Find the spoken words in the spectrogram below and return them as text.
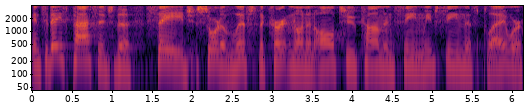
In today's passage, the sage sort of lifts the curtain on an all too common scene. We've seen this play. We're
